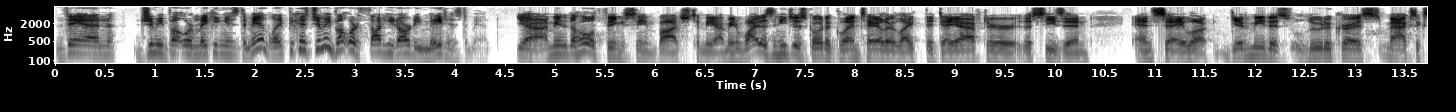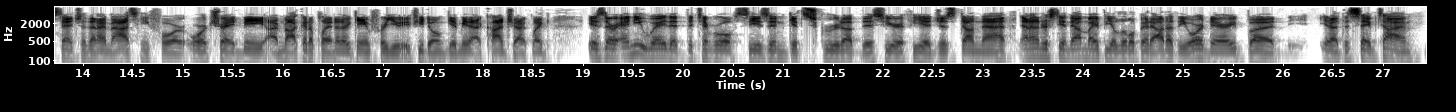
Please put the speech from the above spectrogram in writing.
than Jimmy Butler making his demand late because Jimmy Butler thought he'd already made his demand. Yeah, I mean the whole thing seemed botched to me. I mean, why doesn't he just go to Glenn Taylor like the day after the season and say, "Look, give me this ludicrous max extension that I'm asking for, or trade me. I'm not going to play another game for you if you don't give me that contract." Like, is there any way that the Timberwolves season gets screwed up this year if he had just done that? And I understand that might be a little bit out of the ordinary, but you know, at the same time,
